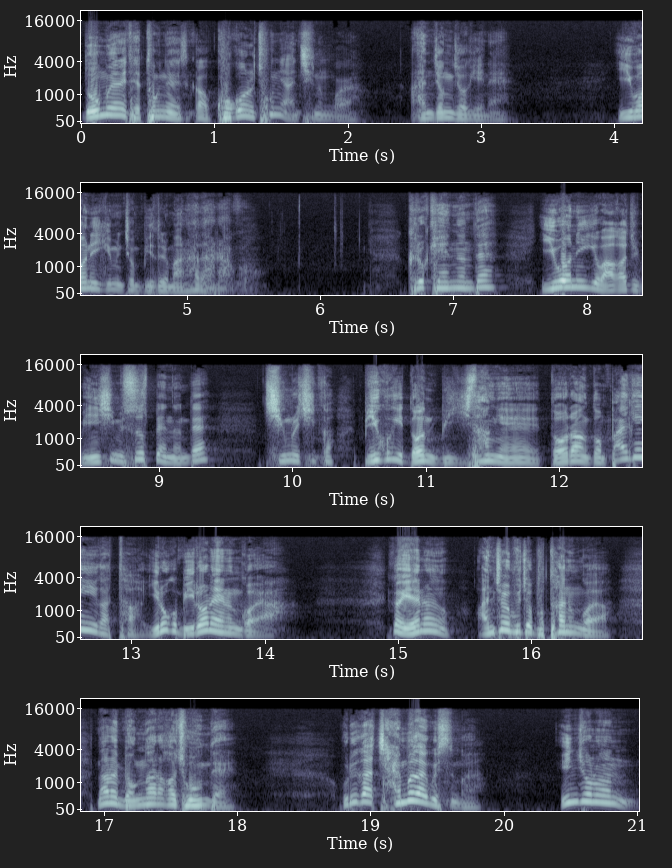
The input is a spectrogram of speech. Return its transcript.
노무현이 대통령이니까 고건을 총리 안 치는 거야. 안정적이네. 이원익이면 좀 믿을만 하다라고. 그렇게 했는데 이원익이 와가지고 민심이 수습됐는데 지금을 치니까 미국이 넌 이상해. 너랑 넌 빨갱이 같아. 이러고 밀어내는 거야. 그러니까 얘는 안절부절 못하는 거야. 나는 명나라가 좋은데. 우리가 잘못 알고 있는 거야. 인조는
